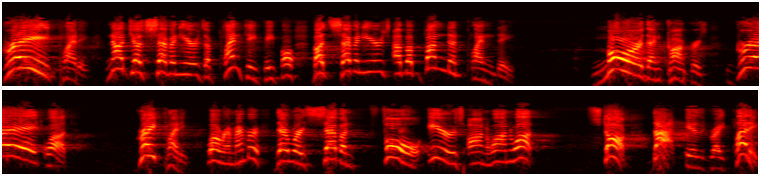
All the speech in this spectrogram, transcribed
great plenty. Not just seven years of plenty, people, but seven years of abundant plenty. More than conquerors. Great what? Great plenty. Well, remember, there were seven full ears on one what? Stalk. That is great plenty.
